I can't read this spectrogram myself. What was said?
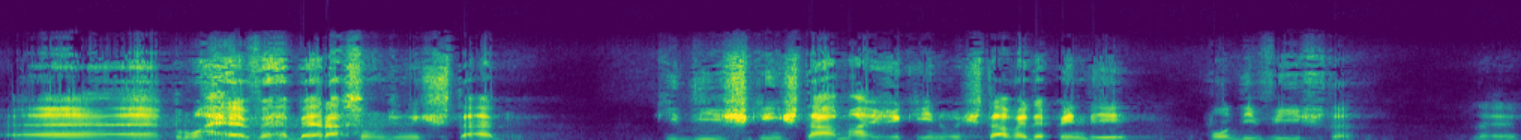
é, por uma reverberação de um Estado que diz quem está à margem e quem não está, vai depender do ponto de vista né,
